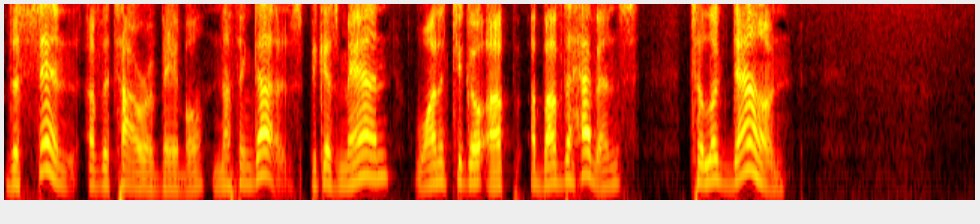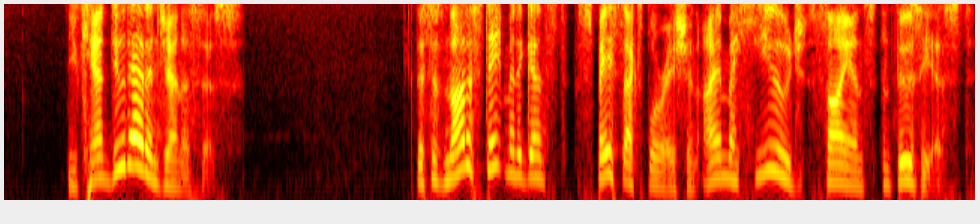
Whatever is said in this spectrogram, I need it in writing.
the sin of the Tower of Babel, nothing does, because man wanted to go up above the heavens to look down. You can't do that in Genesis. This is not a statement against space exploration. I am a huge science enthusiast.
